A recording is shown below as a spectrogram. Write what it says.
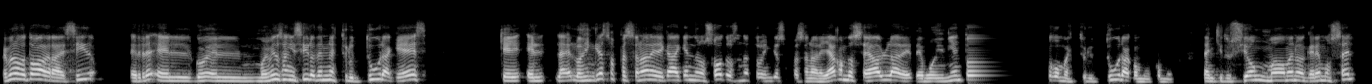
Primero que todo, agradecido. El, el, movimiento San Isidro tiene una estructura que es que los ingresos personales de cada quien de nosotros son nuestros ingresos personales. Ya cuando se habla de, de movimiento como estructura, como, como la institución más o menos que queremos ser,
